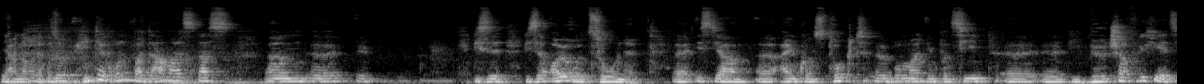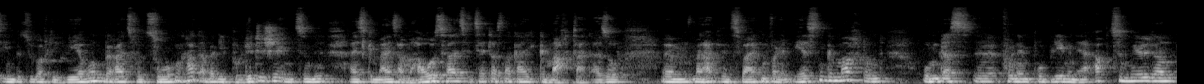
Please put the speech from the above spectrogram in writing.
ja, keine Rolle? Also Hintergrund war damals, dass ähm, äh, diese, diese Eurozone äh, ist ja äh, ein Konstrukt, äh, wo man im Prinzip äh, äh, die wirtschaftliche, jetzt in Bezug auf die Währung, bereits vollzogen hat, aber die politische im als gemeinsamen Haushalts etc. noch gar nicht gemacht hat. Also ähm, man hat den zweiten von dem ersten gemacht und um das äh, von den Problemen her abzumildern,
